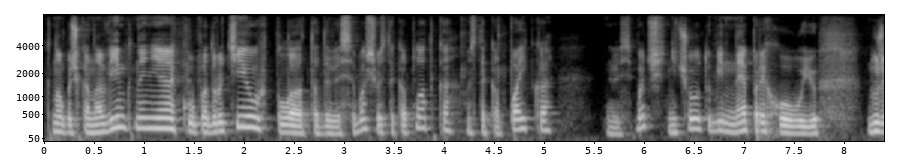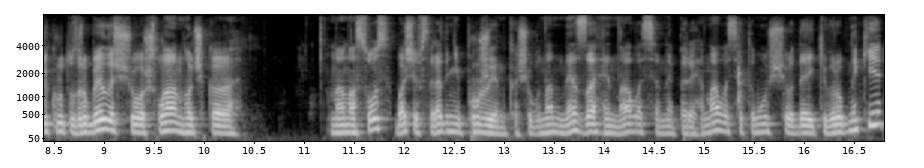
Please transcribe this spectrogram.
Кнопочка на вімкнення, купа дротів, плата. Дивися, бачиш, ось така платка, ось така пайка. Дивись, бач, нічого тобі не приховую. Дуже круто зробили, що шлангочка на насос, бачиш, всередині пружинка, щоб вона не загиналася, не перегиналася, тому що деякі виробники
